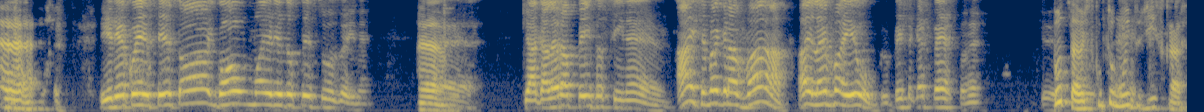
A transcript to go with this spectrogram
É, Iria conhecer só igual a maioria das pessoas aí, né? é. Que a galera pensa assim, né? Ah, você vai gravar? Ai, leva eu. Eu penso que é festa, né? Porque, Puta, eu escuto muito disso, cara.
